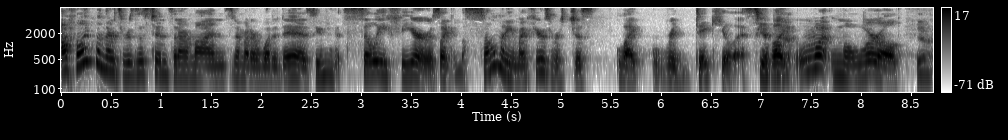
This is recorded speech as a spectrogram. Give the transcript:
I feel like when there's resistance in our minds, no matter what it is, even if it's silly fears, like Mm-hmm. so many of my fears were just like ridiculous. You're like, Yeah. what in the world? Yeah.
